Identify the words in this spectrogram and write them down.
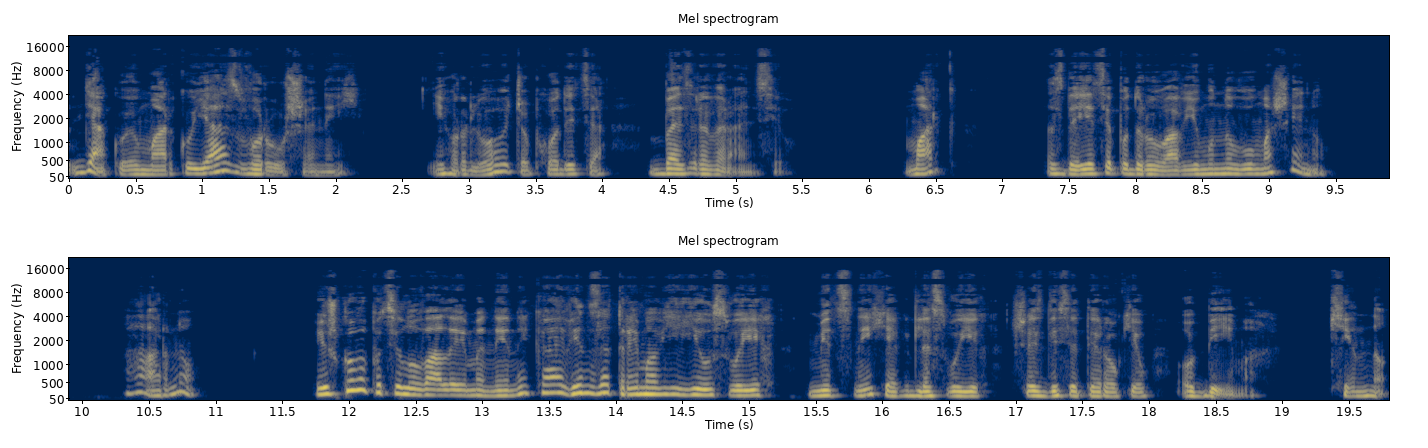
Дякую, Марку, я зворушений. Ігор Львович обходиться без реверансів. Марк, здається, подарував йому нову машину. Гарно. Юшкова поцілувала іменинника, він затримав її у своїх міцних, як для своїх 60 років, обіймах. кіно.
